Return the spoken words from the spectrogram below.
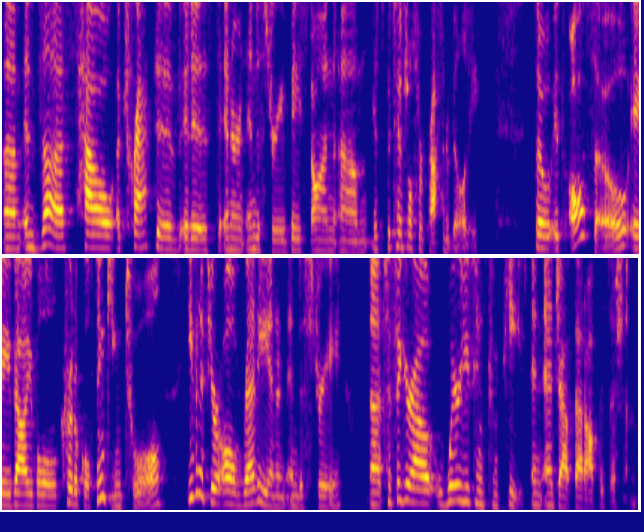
um, and thus how attractive it is to enter an industry based on um, its potential for profitability. So it's also a valuable critical thinking tool even if you're already in an industry, uh, to figure out where you can compete and edge out that opposition.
